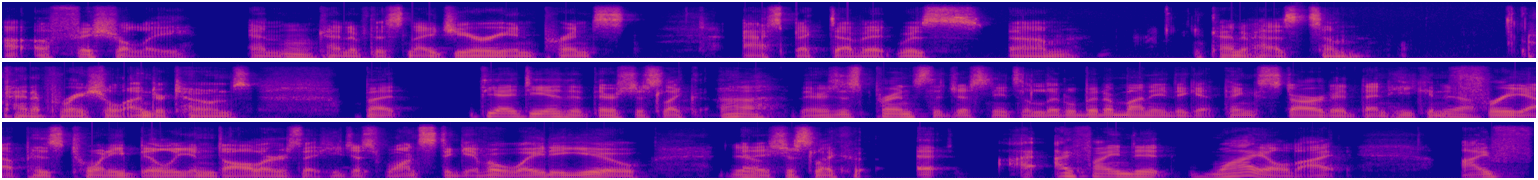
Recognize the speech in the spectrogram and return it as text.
uh, officially and Mm. kind of this nigerian prince aspect of it was um, it kind of has some kind of racial undertones but the idea that there's just like, ah, there's this prince that just needs a little bit of money to get things started, then he can Yeah. free up his twenty billion dollars that he just wants to give away to you, Yeah. and it's just like, eh, I, I find it wild. I, I've,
